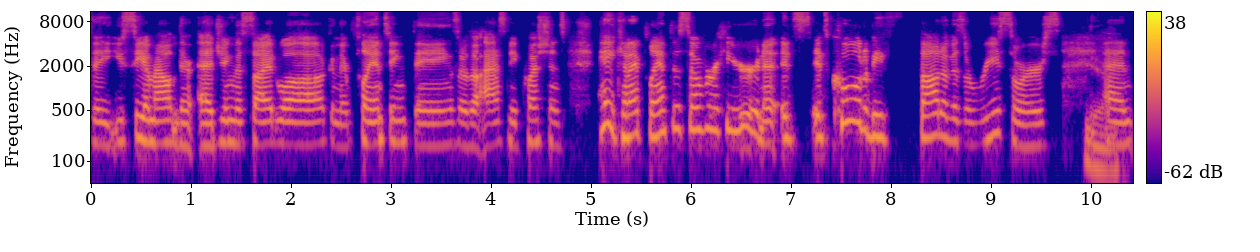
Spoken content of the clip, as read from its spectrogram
they you see them out and they're edging the sidewalk and they're planting things, or they'll ask me questions. Hey, can I plant this over here? And it, it's it's cool to be thought of as a resource. Yeah. And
